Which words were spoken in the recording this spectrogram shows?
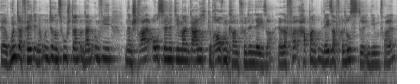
äh, runterfällt in den unteren Zustand und dann irgendwie einen Strahl aussendet, den man gar nicht gebrauchen kann für den Laser. Ja, da hat man Laserverluste in dem Fall.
